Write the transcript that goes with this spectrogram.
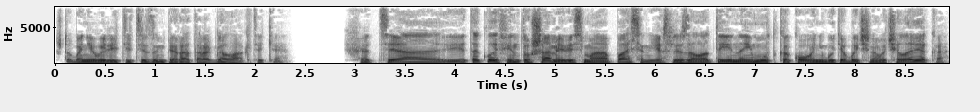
чтобы не вылететь из Императора Галактики. Хотя и такой финт ушами весьма опасен, если золотые наймут какого-нибудь обычного человека,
